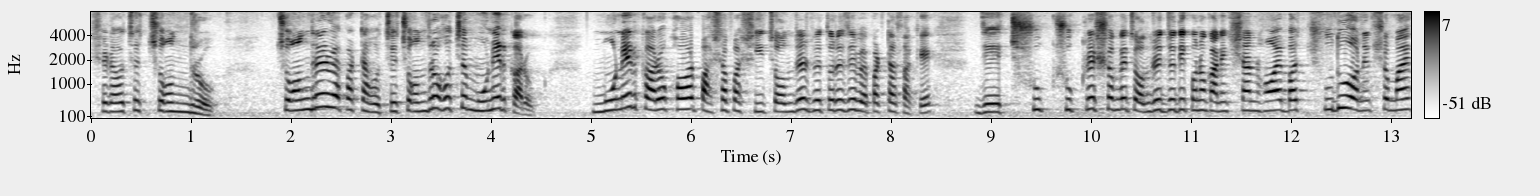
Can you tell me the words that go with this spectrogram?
সেটা হচ্ছে চন্দ্র। চন্দ্রের ব্যাপারটা হচ্ছে চন্দ্র হচ্ছে মনের কারক। মনের কারক হওয়ার পাশাপাশি চন্দ্রের ভেতরে যে ব্যাপারটা থাকে যে শুক- শুক্রের সঙ্গে চন্দ্রের যদি কোনো কানেকশন হয় বা শুধু অনেক সময়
